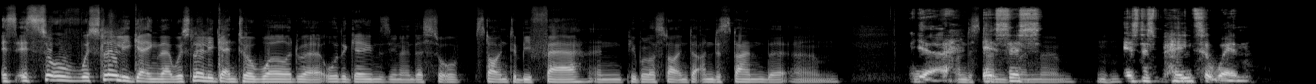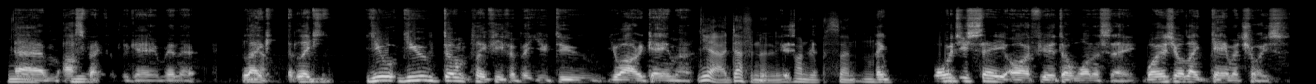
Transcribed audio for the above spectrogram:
it's it's sort of we're slowly getting there. We're slowly getting to a world where all the games, you know, they're sort of starting to be fair, and people are starting to understand that. Um, yeah, understand. It's this. When, um, mm-hmm. It's this pay to win yeah. um, aspect yeah. of the game, isn't it? Like, yeah. like you you don't play FIFA, but you do. You are a gamer. Yeah, definitely, hundred percent. Mm-hmm. Like, what would you say, or if you don't want to say, what is your like game of choice?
